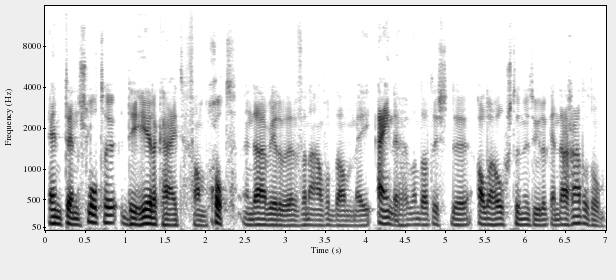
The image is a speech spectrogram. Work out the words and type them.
En tenslotte de heerlijkheid van God. En daar willen we vanavond dan mee eindigen, want dat is de allerhoogste natuurlijk en daar gaat het om.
